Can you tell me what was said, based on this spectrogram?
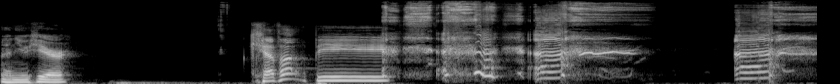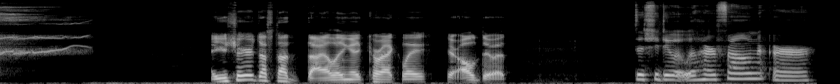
and you hear Keva be uh, uh, Are you sure you're just not dialing it correctly? Here, I'll do it. does she do it with her phone or?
